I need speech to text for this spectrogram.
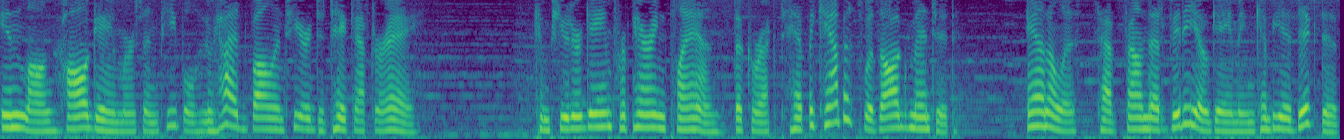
In long-haul gamers and people who had volunteered to take after a computer game preparing plan, the correct hippocampus was augmented. Analysts have found that video gaming can be addictive,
